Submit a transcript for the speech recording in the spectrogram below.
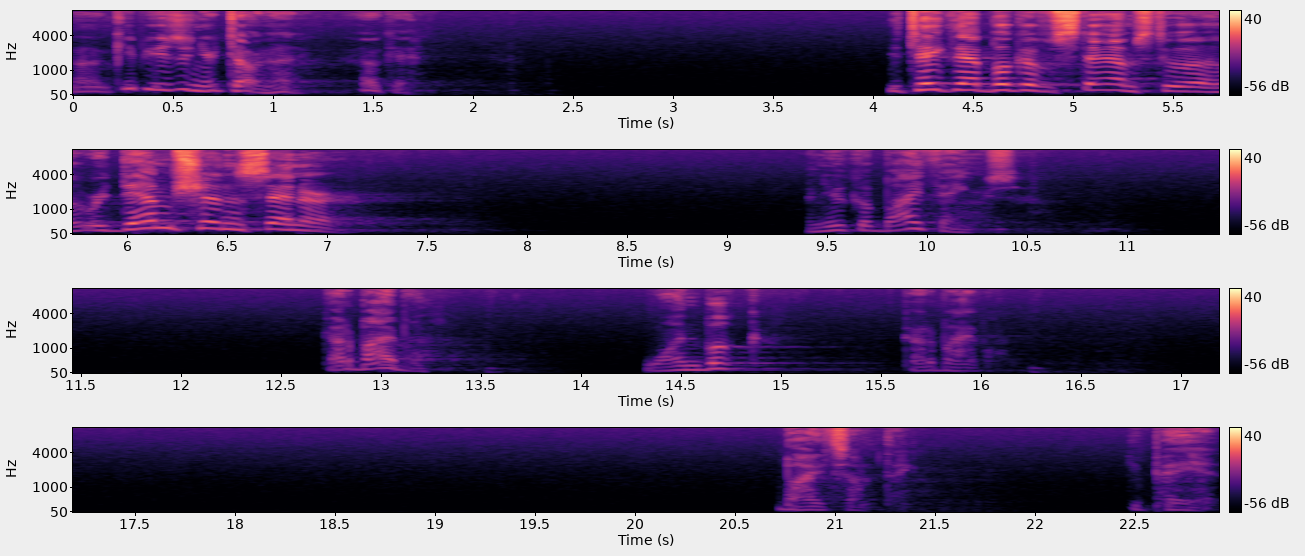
uh, keep using your tongue, honey. Okay. You take that book of stamps to a redemption center, and you could buy things. Got a Bible. One book, got a Bible. Buy something, you pay it.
